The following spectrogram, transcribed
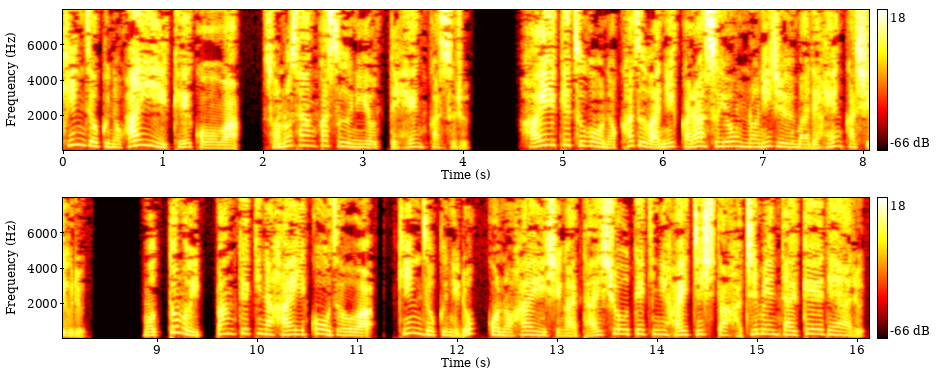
金属の配位傾向はその酸化数によって変化する。配位結合の数は2から4の20まで変化しうる。最も一般的な配位構造は、金属に6個の配位子が対照的に配置した八面体系である。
